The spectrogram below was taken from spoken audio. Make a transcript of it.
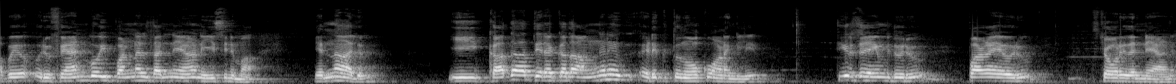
അപ്പോൾ ഒരു ഫാൻ ബോയ് പണ്ണൽ തന്നെയാണ് ഈ സിനിമ എന്നാലും ഈ കഥ തിരക്കഥ അങ്ങനെ എടുത്ത് നോക്കുവാണെങ്കിൽ തീർച്ചയായും ഇതൊരു പഴയ ഒരു സ്റ്റോറി തന്നെയാണ്.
